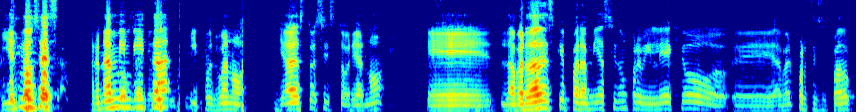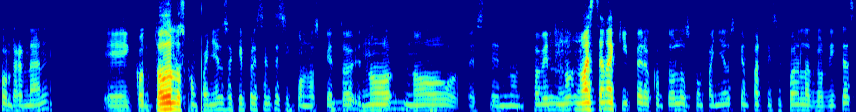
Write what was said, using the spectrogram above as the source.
Y entonces Renan me invita y pues bueno, ya esto es historia, ¿no? Eh, la verdad es que para mí ha sido un privilegio eh, haber participado con Renan, eh, con todos los compañeros aquí presentes y con los que to- no, no, este, no, todavía no, no están aquí, pero con todos los compañeros que han participado en las gorditas.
